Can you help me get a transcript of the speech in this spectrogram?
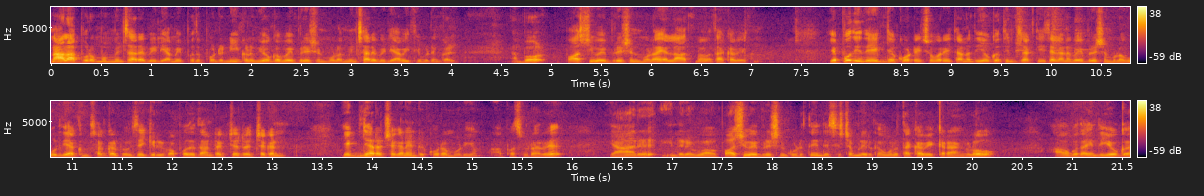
நாலாபுறமும் மின்சார வேலி அமைப்பது போன்று நீங்களும் யோக வைப்ரேஷன் மூலம் மின்சார வேலி அமைத்து விடுங்கள். நம்ம பாசிட்டிவ் வைப்ரேஷன் மூலம் எல்லா ஆத்மாவும் தக்க வைக்கணும். எப்போது இந்த யக்ஞ கோட்டை சுவரை தனது யோகத்தின் சக்தி வைப்ரேஷன் மூலம் உறுதியாக்கும் சங்கல்பம் செய்கிறீர்கள் அப்போது தான் ரட்ச ரட்சகன் யக்ஞ ரட்சகன் என்று கூற முடியும். அப்போ சொல்கிறாரு யார் இந்த பாசிட்டிவ் வைப்ரேஷன் கொடுத்து இந்த சிஸ்டமில் இருக்கவங்களும் தக்க வைக்கிறாங்களோ அவங்க தான் இந்த யோக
